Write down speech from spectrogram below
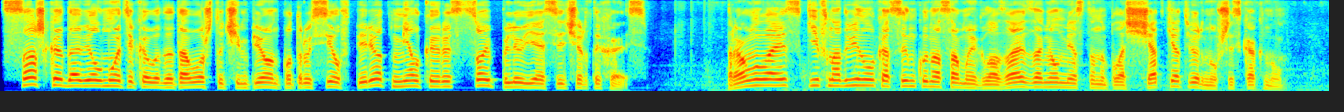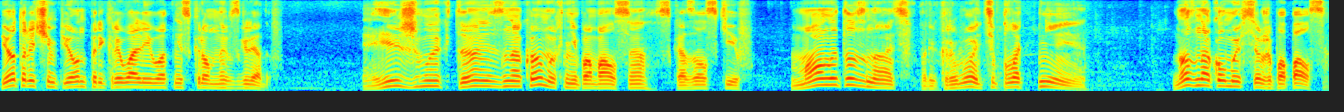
Сашка довел Мотикова до того, что чемпион потрусил вперед мелкой рысцой, плюясь и чертыхаясь. Трамвай Скиф надвинул косынку на самые глаза и занял место на площадке, отвернувшись к окну. Петр и чемпион прикрывали его от нескромных взглядов. «Лишь бы кто из знакомых не попался», — сказал Скиф. «Могут узнать, прикрывайте плотнее». Но знакомый все же попался.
